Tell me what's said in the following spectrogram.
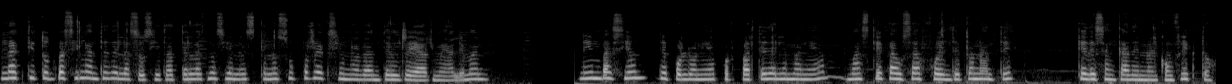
La actitud vacilante de la sociedad de las naciones que no supo reaccionar ante el rearme alemán. La invasión de Polonia por parte de Alemania más que causa fue el detonante que desencadenó el conflicto.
